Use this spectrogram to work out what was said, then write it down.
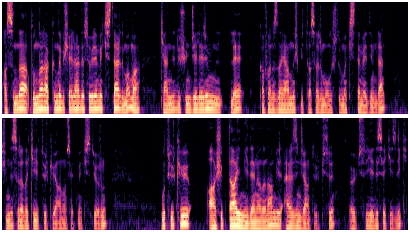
Aslında bunlar hakkında bir şeyler de söylemek isterdim ama kendi düşüncelerimle kafanızda yanlış bir tasarım oluşturmak istemediğimden şimdi sıradaki türküyü anons etmek istiyorum. Bu türkü Aşık Daimi'den alınan bir Erzincan türküsü. Ölçüsü 7-8'lik,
